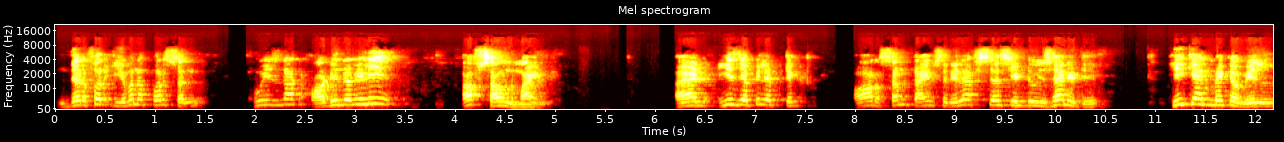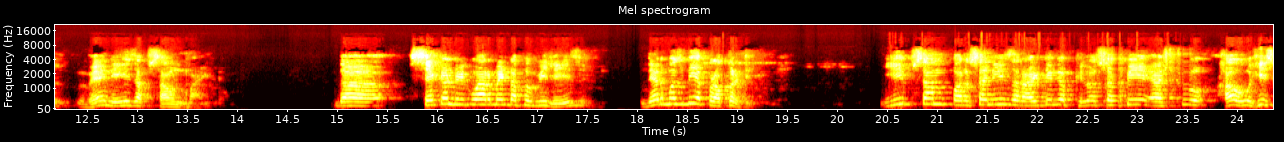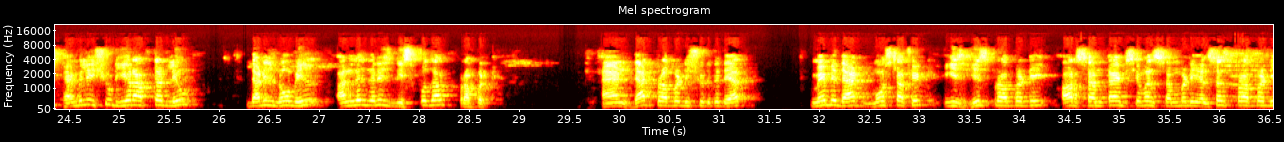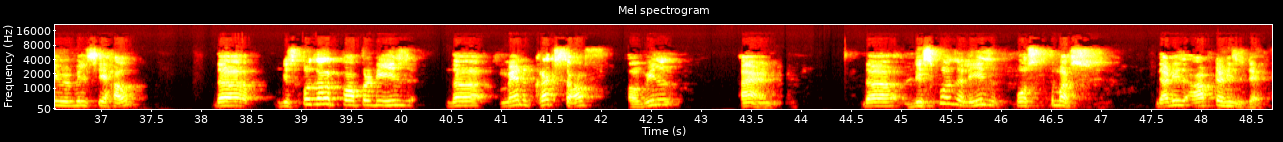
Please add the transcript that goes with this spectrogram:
Therefore, even a person who is not ordinarily of sound mind and is epileptic or sometimes relapses into insanity, he can make a will when he is of sound mind. The second requirement of a will is there must be a property. If some person is writing a philosophy as to how his family should hereafter live, that is no will unless there is disposal of property. And that property should be there. Maybe that most of it is his property, or sometimes even somebody else's property. We will see how. The disposal of property is the main crux of a will, and the disposal is posthumous, that is after his death.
